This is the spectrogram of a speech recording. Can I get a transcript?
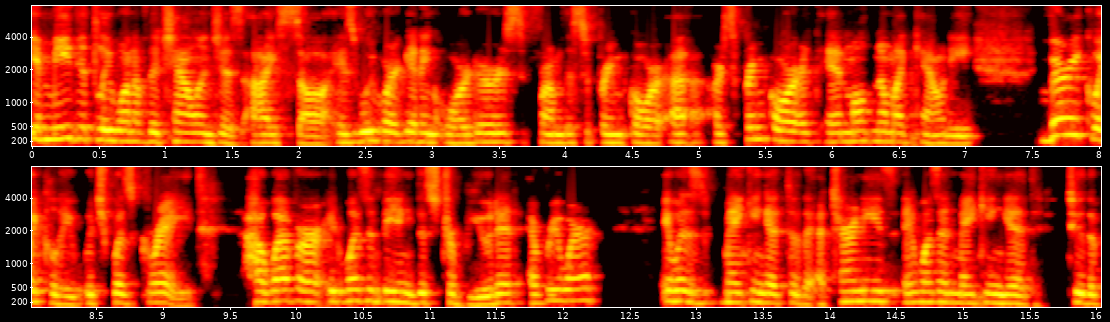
immediately, one of the challenges I saw is we were getting orders from the Supreme Court, uh, our Supreme Court in Multnomah County very quickly, which was great. However, it wasn't being distributed everywhere. It was making it to the attorneys. It wasn't making it to the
